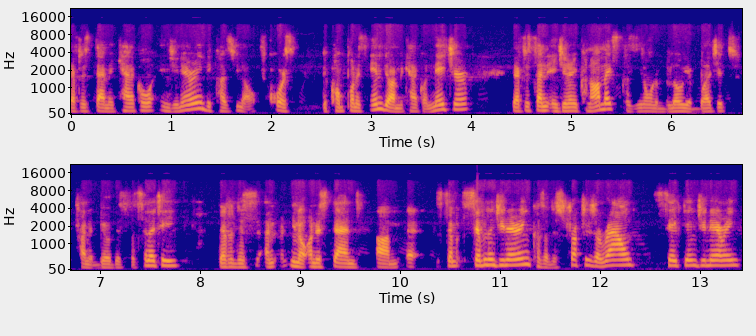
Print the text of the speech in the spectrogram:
They have to understand mechanical engineering because, you know, of course, the components in there are mechanical nature. They have to understand engineering economics because you don't want to blow your budget trying to build this facility. They have to just, you know, understand um, uh, civil engineering because of the structures around, safety engineering.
